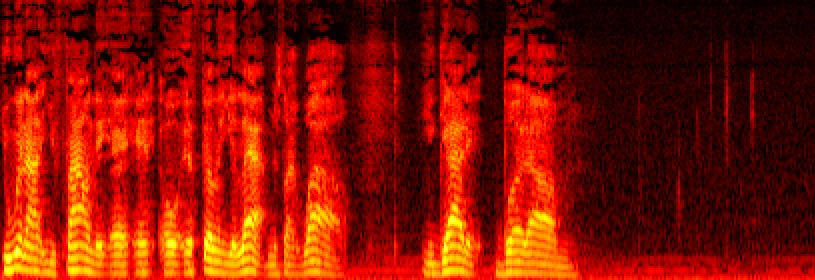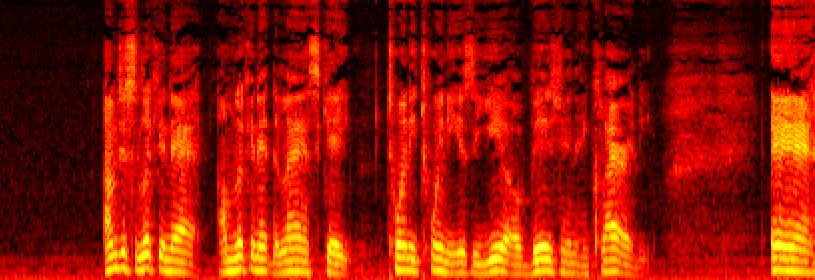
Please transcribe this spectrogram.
you went out and you found it, and, and, or it fell in your lap, and it's like, wow, you got it. But um, I'm just looking at, I'm looking at the landscape. 2020 is a year of vision and clarity, and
